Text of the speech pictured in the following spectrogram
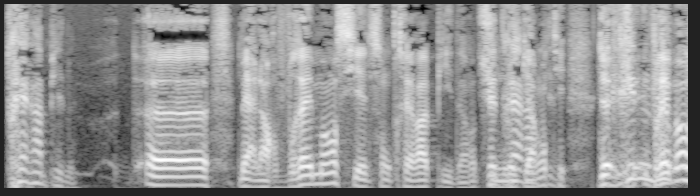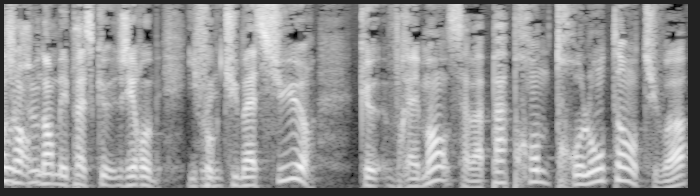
Très rapide. Euh, mais alors vraiment si elles sont très rapides, hein, tu me le garantis. vraiment genre non mais parce que Jérôme, il faut que tu m'assures que vraiment ça va pas prendre trop longtemps, tu vois,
